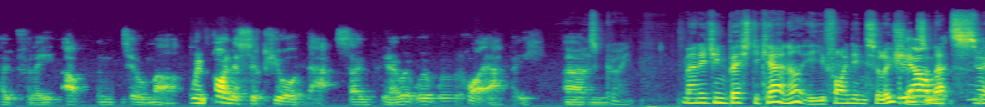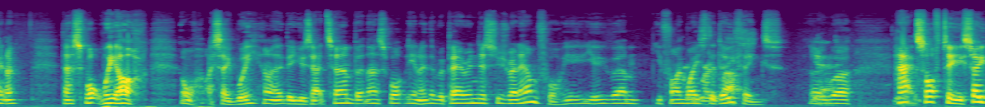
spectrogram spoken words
hopefully up until March. We've kind of secured that, so you know we're, we're quite happy. Um, That's great managing best you can, aren't you? You're finding solutions, and that's yeah. you know that's what we are. Oh, I say we. I they use that term, but that's what you know the repair industry is renowned for. You you um you find ways Robust. to do things. So yeah. uh, hats yeah. off to you. So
